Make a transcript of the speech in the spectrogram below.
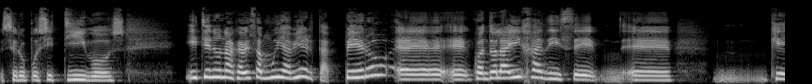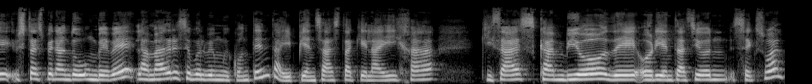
seropositivos y tiene una cabeza muy abierta. Pero cuando la hija dice que está esperando un bebé, la madre se vuelve muy contenta y piensa hasta que la hija quizás cambió de orientación sexual.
